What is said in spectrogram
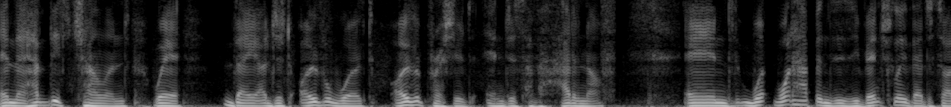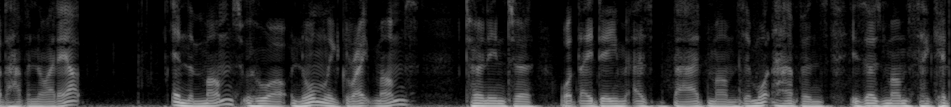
and they have this challenge where they are just overworked, overpressured, and just have had enough. And what what happens is eventually they decide to have a night out, and the mums who are normally great mums turn into what they deem as bad mums. And what happens is those mums they get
